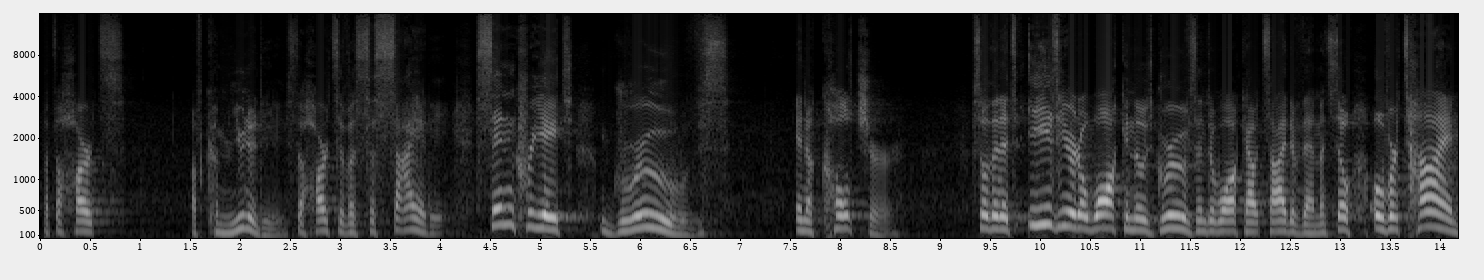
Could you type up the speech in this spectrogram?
but the hearts of communities, the hearts of a society. Sin creates grooves in a culture so that it's easier to walk in those grooves than to walk outside of them. And so, over time,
